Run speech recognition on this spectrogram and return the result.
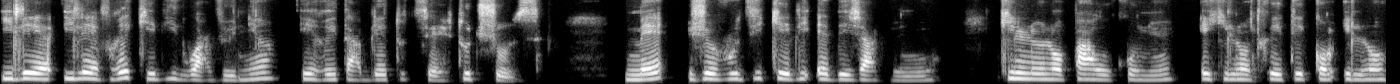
il est, vrai qu'Élie doit venir et rétablir toutes, ces, choses. Mais je vous dis qu'Élie est déjà venu, qu'ils ne l'ont pas reconnu et qu'ils l'ont traité comme ils, l'ont,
